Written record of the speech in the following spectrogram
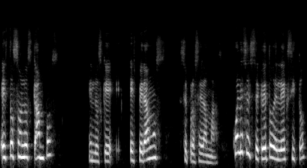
estos son los campos en los que esperamos se proceda más. ¿Cuál es el secreto del éxito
